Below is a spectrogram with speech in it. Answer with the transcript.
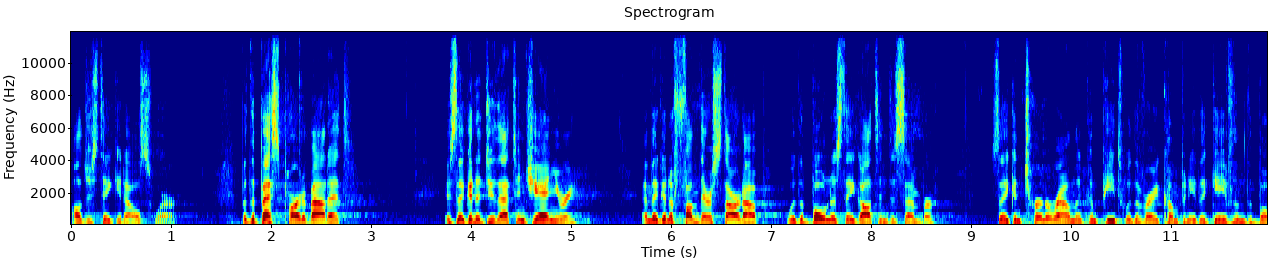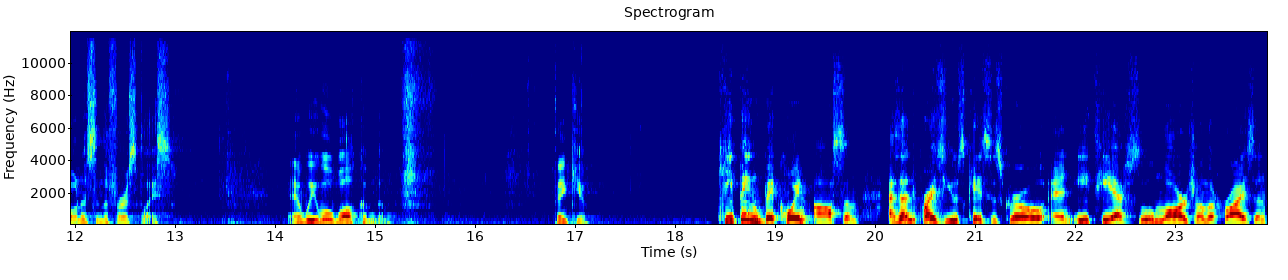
I'll just take it elsewhere. But the best part about it is they're going to do that in January. And they're going to fund their startup with the bonus they got in December. So they can turn around and compete with the very company that gave them the bonus in the first place. And we will welcome them. Thank you. Keeping Bitcoin awesome. As enterprise use cases grow and ETFs loom large on the horizon,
